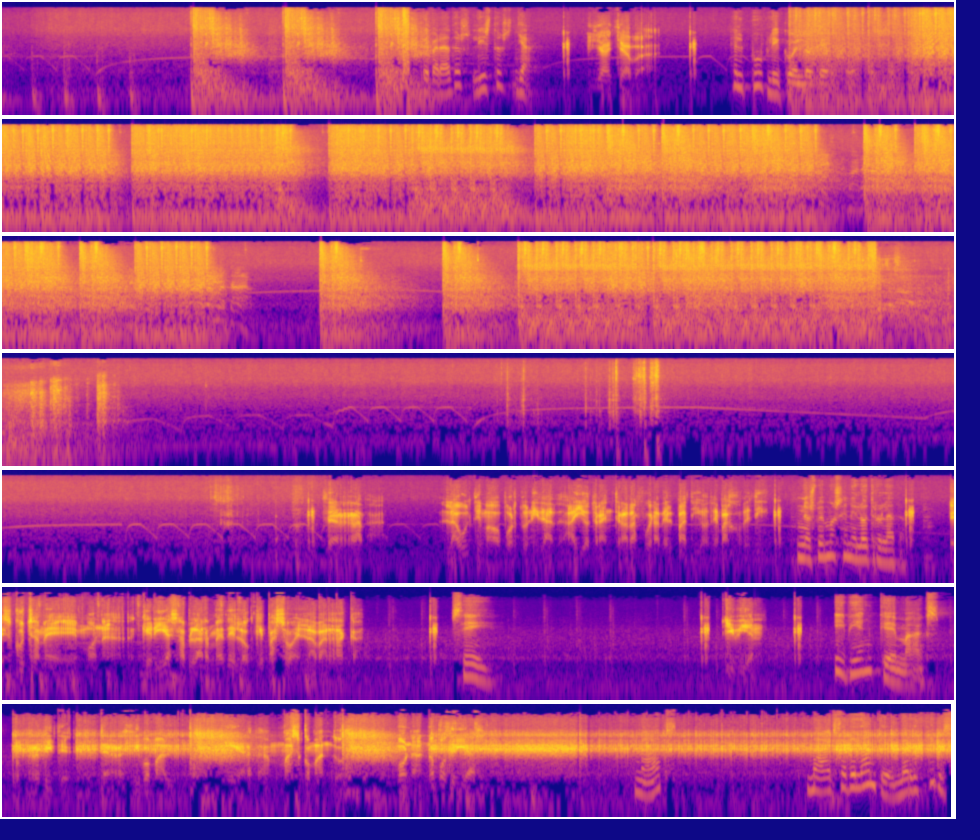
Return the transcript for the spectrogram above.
¿Preparados? ¿Listos? Ya. Y allá va. El público enloquece. Cerrada. La última oportunidad. Hay otra entrada fuera del patio, debajo de ti. Nos vemos en el otro lado. Escúchame, Mona. Querías hablarme de lo que pasó en la barraca. Sí. Y bien. ¿Y bien qué, Max? Repite. Te recibo mal. Mierda. Más comandos. Mona, no podrías. Max. Max, adelante. ¿Me recibes?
